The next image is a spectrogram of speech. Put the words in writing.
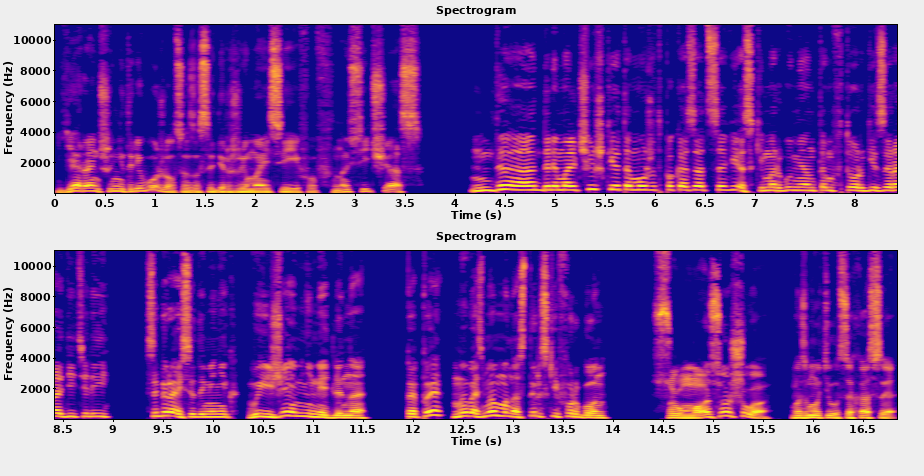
Я раньше не тревожился за содержимое сейфов, но сейчас да, для мальчишки это может показаться веским аргументом в торге за родителей. Собирайся, Доминик, выезжаем немедленно. ПП, мы возьмем монастырский фургон. С ума сошла? возмутился Хосе.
